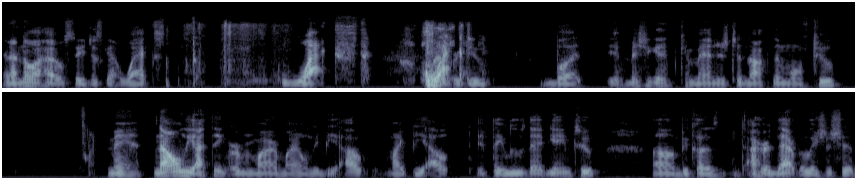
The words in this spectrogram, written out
And I know Ohio State just got waxed, waxed, Whacked. Purdue. But if Michigan can manage to knock them off too, man, not only I think Urban Meyer might only be out, might be out if they lose that game too. Um, because I heard that relationship,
